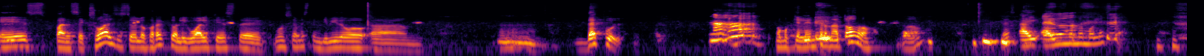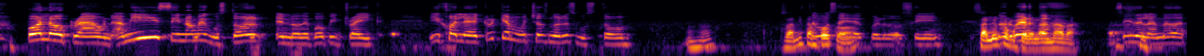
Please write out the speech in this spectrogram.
es pansexual, si estoy lo correcto, al igual que este, ¿cómo se llama este individuo? Um, Deadpool, Ajá. Como que le entran a todo, ¿no? ¿Ves? Ahí, ahí Luego- no me molesta. Polo Crown, a mí sí no me gustó en lo de Bobby Drake. Híjole, creo que a muchos no les gustó. Ujú. Pues a mí Estamos tampoco. ahí de acuerdo, sí. Salió como que de la Norberto. nada. Sí, de la nada.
